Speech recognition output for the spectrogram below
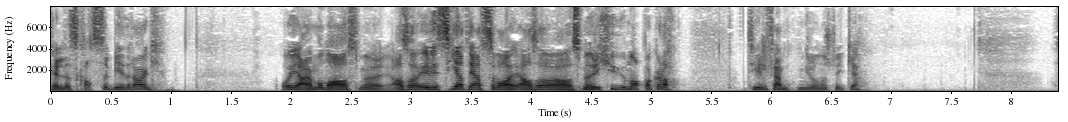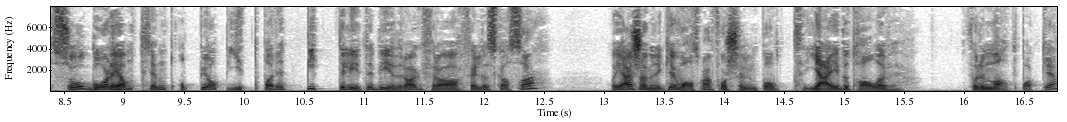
felleskassebidrag, og jeg må da smøre altså Jeg vil si at jeg svarer, altså, smører 20 matpakker da, til 15 kroner stykket. Så går det omtrent opp i opp, gitt bare et bitte lite bidrag fra felleskassa. Og jeg skjønner ikke hva som er forskjellen på at jeg betaler for en matpakke.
